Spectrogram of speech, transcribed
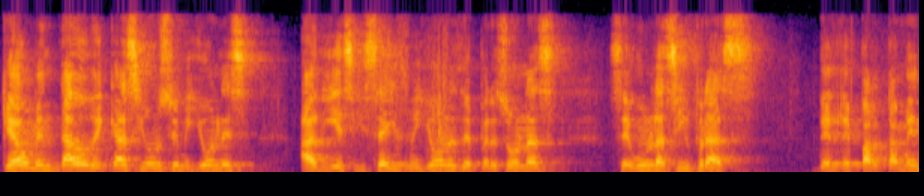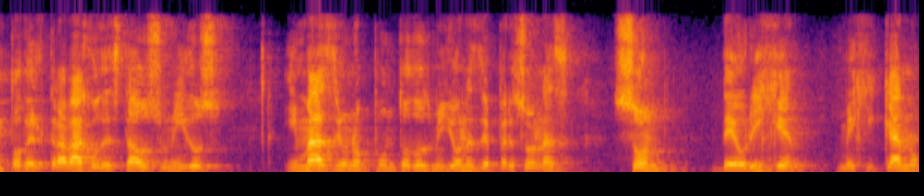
que ha aumentado de casi 11 millones a 16 millones de personas, según las cifras del Departamento del Trabajo de Estados Unidos, y más de 1.2 millones de personas son de origen mexicano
